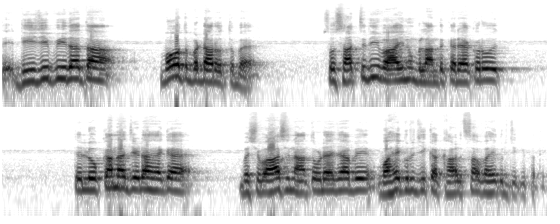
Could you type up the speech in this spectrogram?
ਤੇ ਡੀਜੀਪੀ ਦਾ ਤਾਂ ਬਹੁਤ ਵੱਡਾ ਰੁਤਬਾ ਹੈ। ਸੋ ਸੱਚ ਦੀ ਆਵਾਜ਼ ਨੂੰ ਬੁਲੰਦ ਕਰਿਆ ਕਰੋ ਤੇ ਲੋਕਾਂ ਦਾ ਜਿਹੜਾ ਹੈਗਾ ਵਿਸ਼ਵਾਸ ਨਾ ਤੋੜਿਆ ਜਾਵੇ। ਵਾਹਿਗੁਰੂ ਜੀ ਕਾ ਖਾਲਸਾ, ਵਾਹਿਗੁਰੂ ਜੀ ਕੀ ਫਤਿਹ।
